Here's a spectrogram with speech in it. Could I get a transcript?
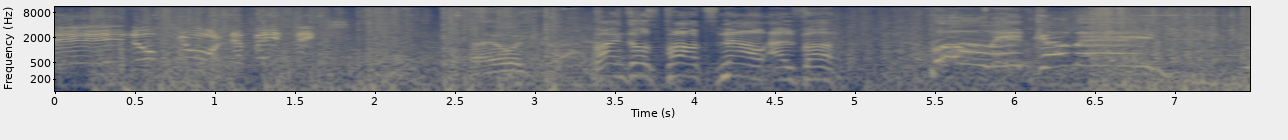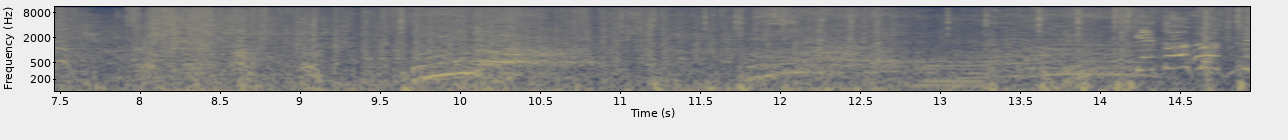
Uh, no fuel, the basics. I owe you. Find those parts now, Alpha. Bull incoming! Get off of me!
